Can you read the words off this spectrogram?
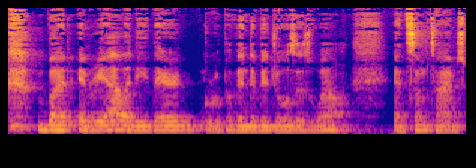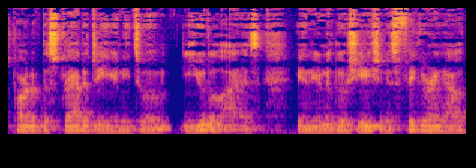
but in reality, they're a group of individuals as well. And sometimes part of the strategy you need to um, utilize in your negotiation is figuring out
